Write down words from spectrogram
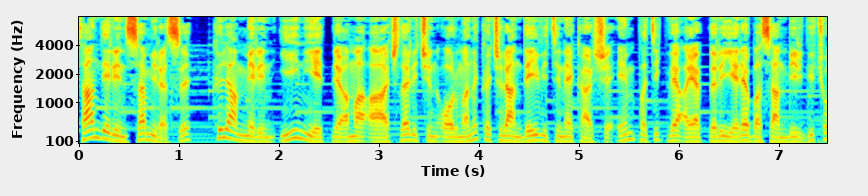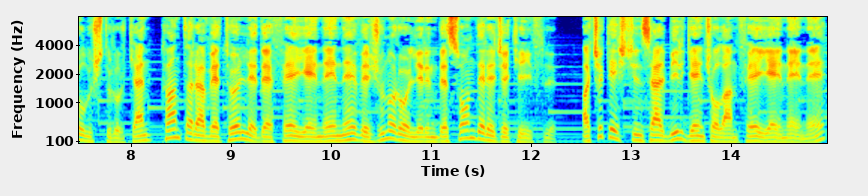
Tander'in Samira'sı, Klammer'in iyi niyetli ama ağaçlar için ormanı kaçıran David'ine karşı empatik ve ayakları yere basan bir güç oluştururken, Kantara ve Tölle'de FYNN ve Juno rollerinde son derece keyifli. Açık eşcinsel bir genç olan FYNN,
